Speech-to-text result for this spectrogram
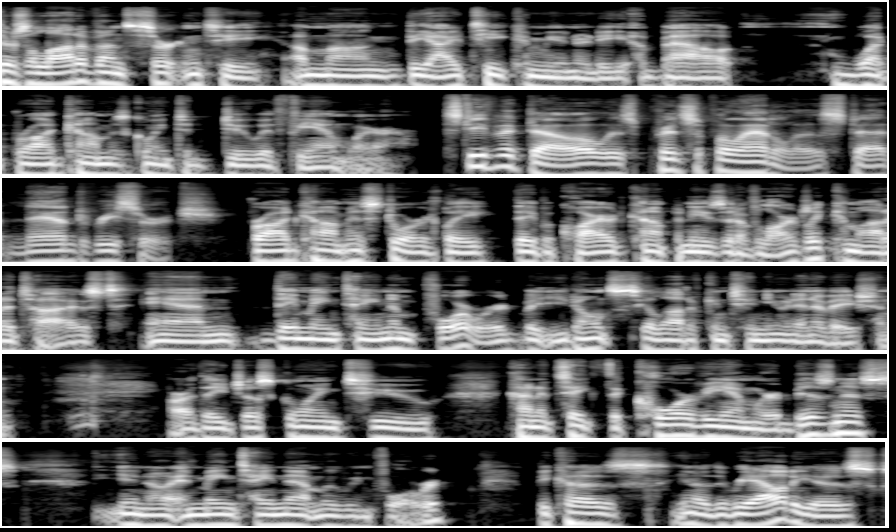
There's a lot of uncertainty among the IT community about what Broadcom is going to do with VMware. Steve McDowell is principal analyst at NAND Research. Broadcom historically, they've acquired companies that have largely commoditized and they maintain them forward, but you don't see a lot of continuing innovation. Are they just going to kind of take the core VMware business, you know, and maintain that moving forward? Because, you know, the reality is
